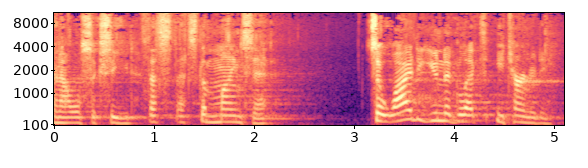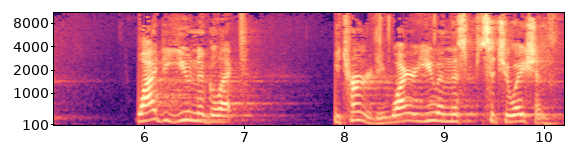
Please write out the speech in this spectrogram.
and I will succeed. That's, that's the mindset. So, why do you neglect eternity? Why do you neglect eternity? Why are you in this situation?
